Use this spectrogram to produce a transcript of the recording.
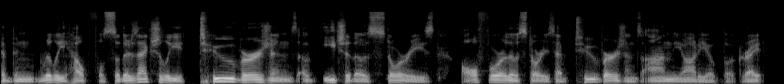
have been really helpful. So there's actually two versions of each of those stories. All four of those stories have two versions on the audiobook right?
